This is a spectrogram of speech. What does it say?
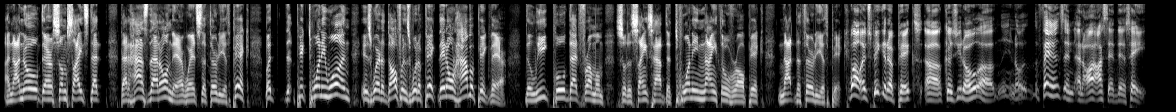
and I know there are some sites that that has that on there where it's the 30th pick, but the pick 21 is where the Dolphins would have picked. They don't have a pick there. The league pulled that from them, so the Saints have the 29th overall pick, not the 30th pick. Well, and speaking of picks, because uh, you know, uh, you know, the fans and and I, I said this, hey,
